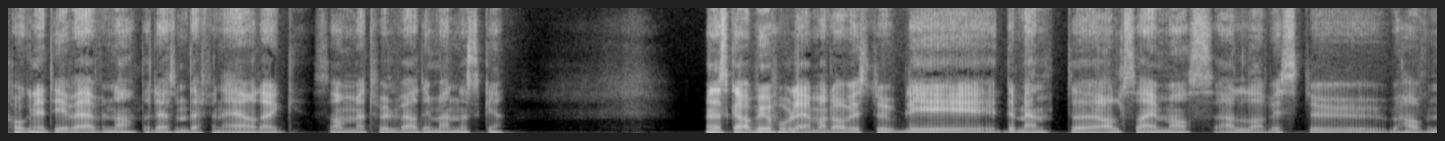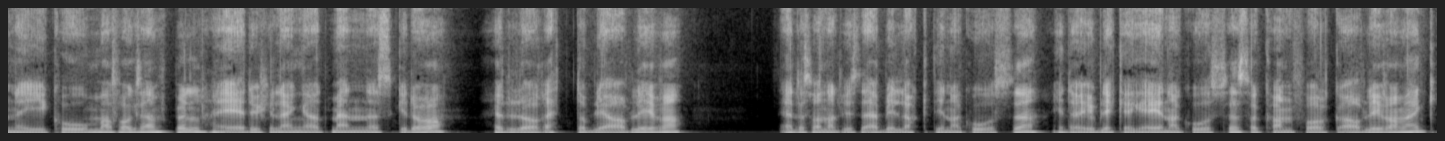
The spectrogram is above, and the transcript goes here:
kognitive evner, det er det som definerer deg som et fullverdig menneske. Men det skaper jo problemer da hvis du blir dement Alzheimers, eller hvis du havner i koma, for eksempel. Er du ikke lenger et menneske da? Har du da rett til å bli avliva? Er det sånn at hvis jeg blir lagt i narkose, i det øyeblikket jeg er i narkose, så kan folk avlive meg?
